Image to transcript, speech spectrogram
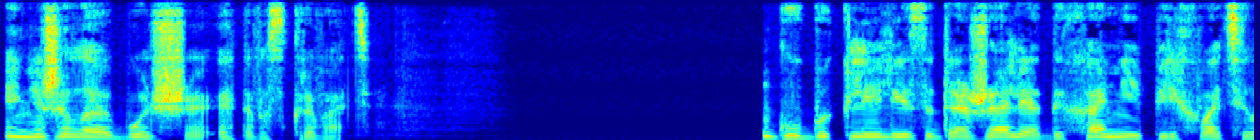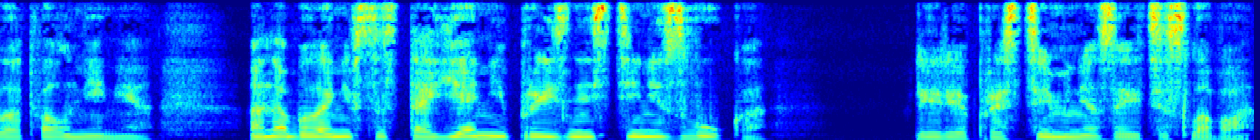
И не желаю больше этого скрывать. Губы Клелии задрожали, а дыхание перехватило от волнения. Она была не в состоянии произнести ни звука. «Лилия, прости меня за эти слова.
